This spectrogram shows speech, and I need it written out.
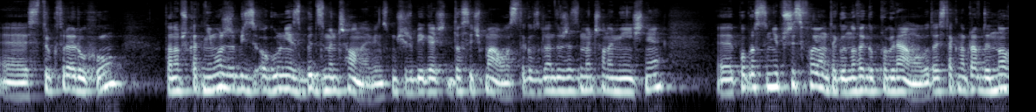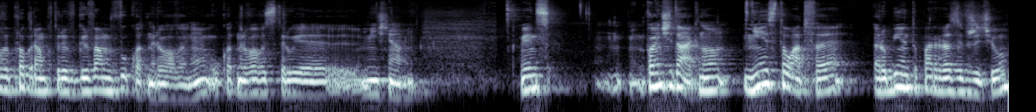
yy, strukturę ruchu, to na przykład nie możesz być ogólnie zbyt zmęczony, więc musisz biegać dosyć mało, z tego względu, że zmęczone mięśnie e, po prostu nie przyswoją tego nowego programu, bo to jest tak naprawdę nowy program, który wgrywamy w układ nerwowy. Nie? Układ nerwowy steruje e, mięśniami. Więc mm, powiem Ci tak, no, nie jest to łatwe. Robiłem to parę razy w życiu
